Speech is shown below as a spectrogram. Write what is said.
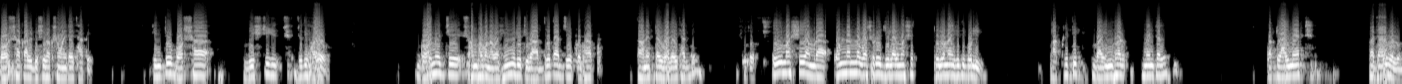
বর্ষাকাল বেশিরভাগ সময়টাই থাকে। কিন্তু বর্ষা, বৃষ্টি যদি হয়ও গরমের যে সম্ভাবনা বা হিউমিডিটি বা আর্দ্রতার যে প্রভাব, তা অনেকটাই বজায় থাকবে। এই মাসে আমরা অন্যান্য বছরের জুলাই মাসের তুলনায় যদি বলি, প্রাকৃতিক বা ইনভারমেন্টাল বা ক্লাইমেট বা যাই বলুন,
